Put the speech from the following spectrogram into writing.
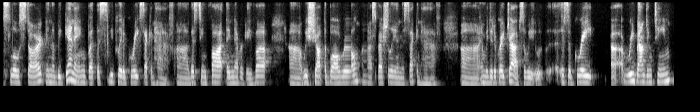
slow start in the beginning, but this, we played a great second half. Uh, this team fought; they never gave up. Uh, we shot the ball real, especially in the second half uh, and we did a great job. So we it's a great uh, rebounding team.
